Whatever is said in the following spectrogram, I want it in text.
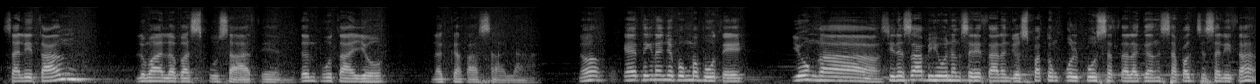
salitang lumalabas po sa atin. Doon po tayo nagkakasala. No? Kaya tingnan niyo pong mabuti, yung uh, sinasabi ho ng salita ng Diyos patungkol po sa talagang sa pagsasalita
